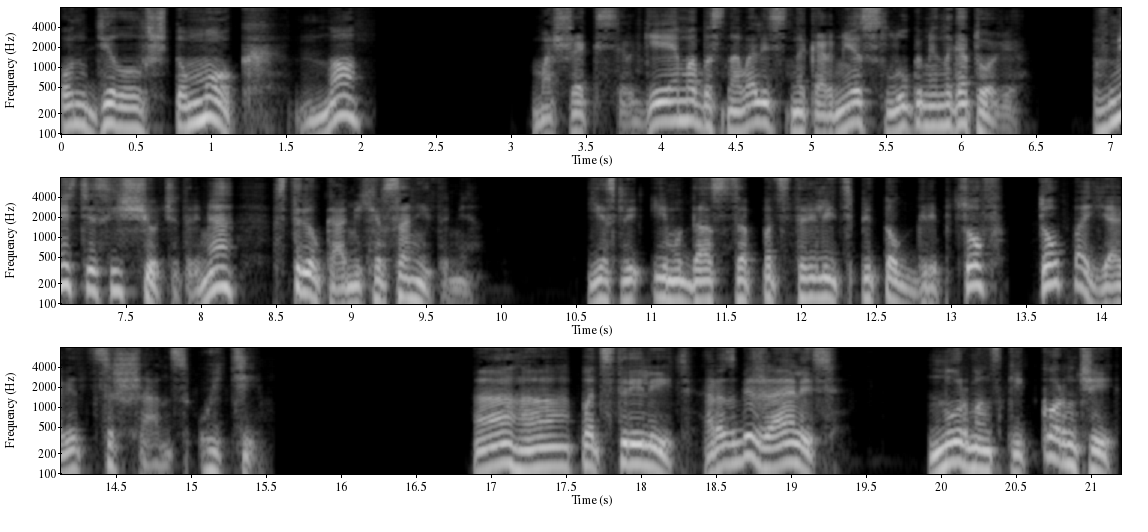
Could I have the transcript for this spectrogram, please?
Он делал, что мог, но... Машек с Сергеем обосновались на корме с луками наготове. вместе с еще четырьмя стрелками-херсонитами. Если им удастся подстрелить пяток грибцов, то появится шанс уйти. Ага, подстрелить, разбежались. Нурманский кормчий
